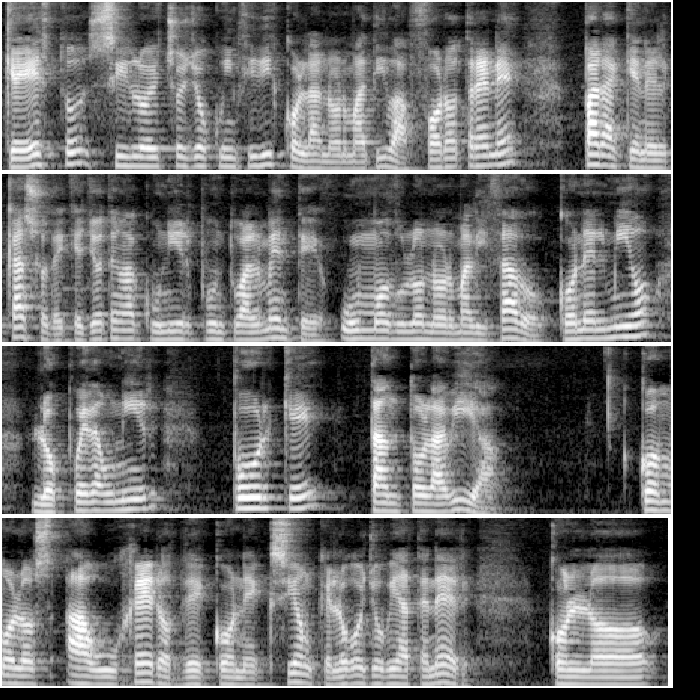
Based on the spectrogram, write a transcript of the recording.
que esto sí lo he hecho yo coincidir con la normativa Foro Trenes para que en el caso de que yo tenga que unir puntualmente un módulo normalizado con el mío, los pueda unir porque tanto la vía como los agujeros de conexión que luego yo voy a tener con los,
